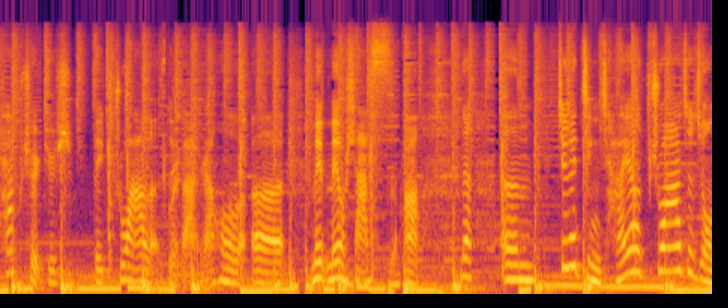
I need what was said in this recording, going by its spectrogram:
Capture 就是被抓了，对吧？然后呃，没没有杀死啊。那嗯，这个警察要抓这种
